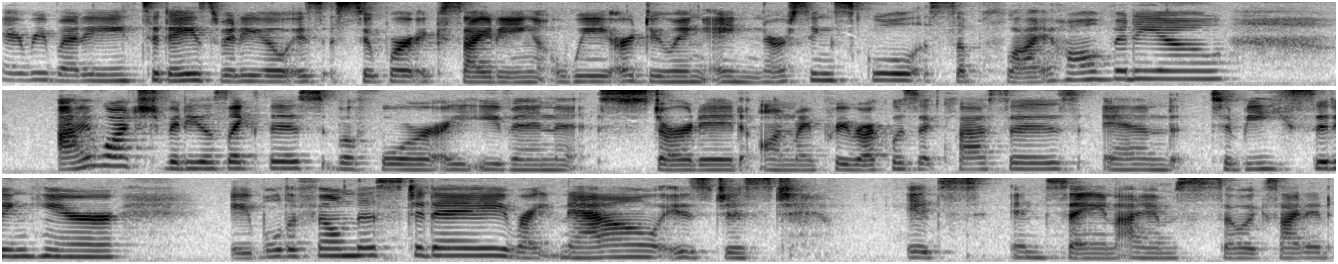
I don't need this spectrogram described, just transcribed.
Hey everybody, today's video is super exciting. We are doing a nursing school supply haul video. I watched videos like this before I even started on my prerequisite classes and to be sitting here able to film this today right now is just it's insane. I am so excited.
